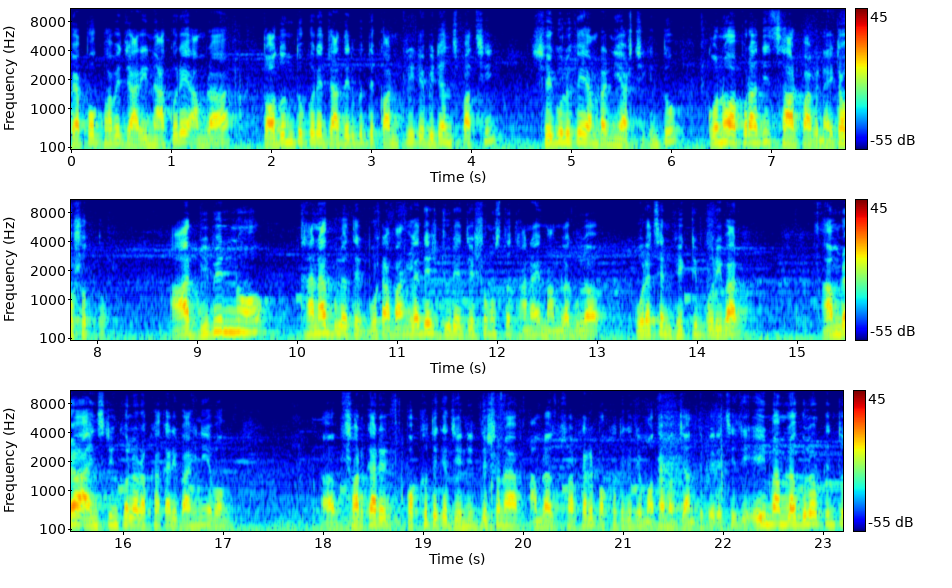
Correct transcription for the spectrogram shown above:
ব্যাপকভাবে জারি না করে আমরা তদন্ত করে যাদের বিরুদ্ধে কনক্রিট এভিডেন্স পাচ্ছি, সেগুলোকেই আমরা নিয়ে আসছি। কিন্তু কোনো অপরাধী ছাড় পাবে না, এটাও সত্য। আর বিভিন্ন থানাগুলোতে গোটা বাংলাদেশ জুড়ে যে সমস্ত থানায় মামলাগুলো করেছেন ভিকটিম পরিবার আমরা আইন শৃঙ্খলা রক্ষাকারী বাহিনী এবং সরকারের পক্ষ থেকে যে নির্দেশনা, আমরা সরকারের পক্ষ থেকে যে মতামত জানতে পেরেছি যে এই মামলাগুলোর কিন্তু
